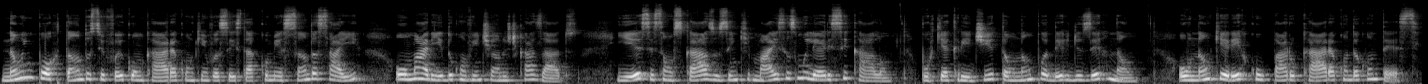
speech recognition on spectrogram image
não importando se foi com o cara com quem você está começando a sair ou o marido com 20 anos de casados. E esses são os casos em que mais as mulheres se calam, porque acreditam não poder dizer não, ou não querer culpar o cara quando acontece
